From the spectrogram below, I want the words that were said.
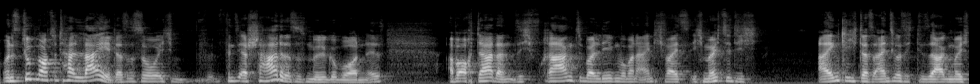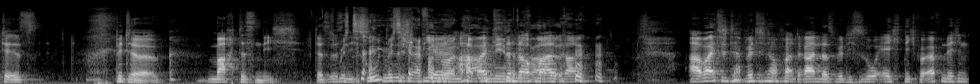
Und es tut mir auch total leid. Das ist so, ich finde es eher schade, dass es Müll geworden ist. Aber auch da dann sich Fragen zu überlegen, wo man eigentlich weiß, ich möchte dich, eigentlich das Einzige, was ich dir sagen möchte, ist, bitte mach das nicht. Das ist nicht gut. Möchte ich einfach nur einen Arbeitet nehmen da nochmal dran. Arbeitet da bitte nochmal dran, das würde ich so echt nicht veröffentlichen.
